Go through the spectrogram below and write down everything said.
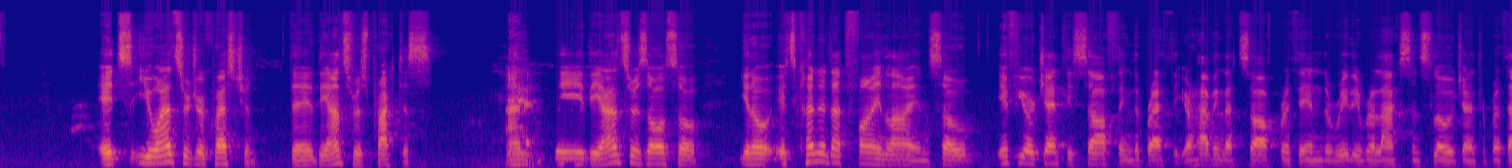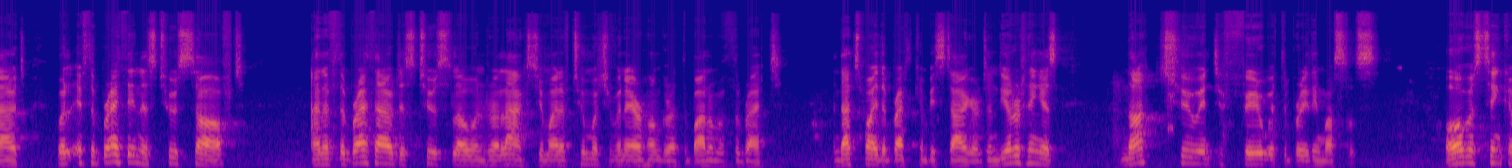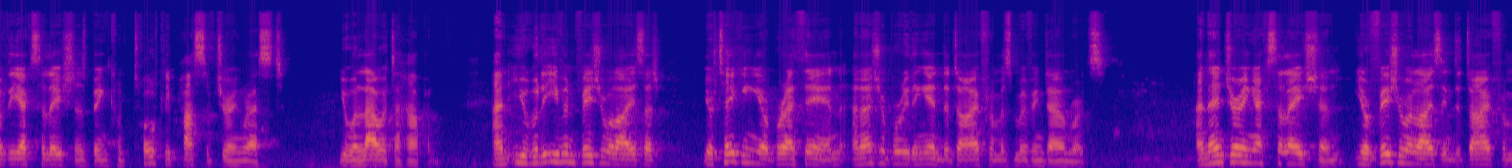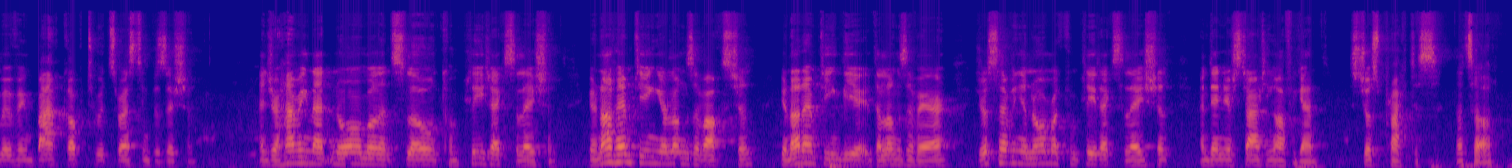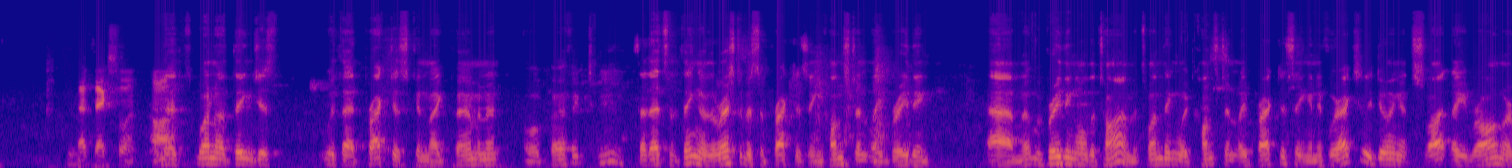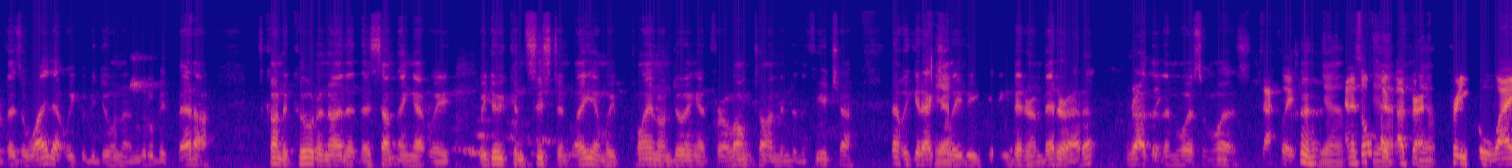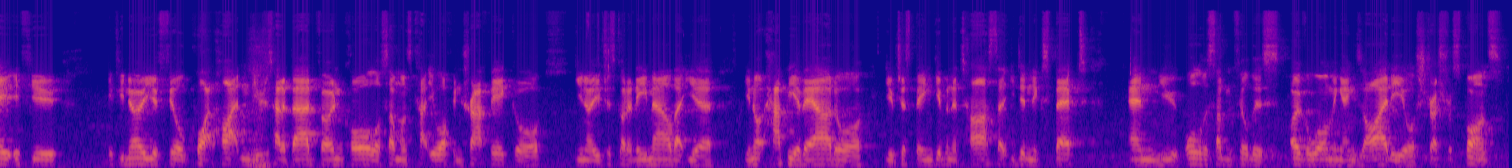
It's you answered your question. The the answer is practice. And yeah. the the answer is also, you know, it's kind of that fine line. So if you're gently softening the breath, that you're having that soft breath in, the really relaxed and slow, gentle breath out. Well, if the breath in is too soft, and if the breath out is too slow and relaxed, you might have too much of an air hunger at the bottom of the breath. And that's why the breath can be staggered. And the other thing is not to interfere with the breathing muscles. Always think of the exhalation as being totally passive during rest. You allow it to happen. And you could even visualize that you're taking your breath in, and as you're breathing in, the diaphragm is moving downwards. And then during exhalation, you're visualizing the diaphragm moving back up to its resting position. And you're having that normal and slow and complete exhalation. You're not emptying your lungs of oxygen, You're not emptying the, the lungs of air. You're just having a normal, complete exhalation, and then you're starting off again. It's just practice. That's all. That's excellent. And that's one other thing, just with that practice can make permanent or perfect. Mm. So that's the thing. The rest of us are practicing constantly breathing. Um, we're breathing all the time. It's one thing we're constantly practicing. And if we're actually doing it slightly wrong, or if there's a way that we could be doing it a little bit better, it's kind of cool to know that there's something that we, we do consistently and we plan on doing it for a long time into the future, that we could actually be getting better and better at it rather than worse and worse. exactly. Yeah. And it's also Yeah, a very, yeah. pretty cool way if you if you know you feel quite heightened, you just had a bad phone call, or someone's cut you off in traffic, or you know you've just got an email that you're you're not happy about, or you've just been given a task that you didn't expect, and you all of a sudden feel this overwhelming anxiety or stress response.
